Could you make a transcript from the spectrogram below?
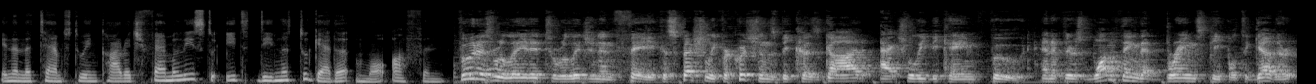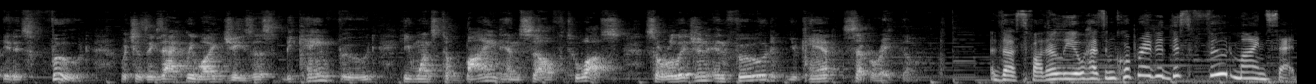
in an attempt to encourage families to eat dinner together more often. Food is related to religion and faith, especially for Christians, because God actually became food. And if there's one thing that brings people together, it is food which is exactly why Jesus became food. He wants to bind himself to us. So, religion and food, you can't separate them. Thus, Father Leo has incorporated this food mindset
